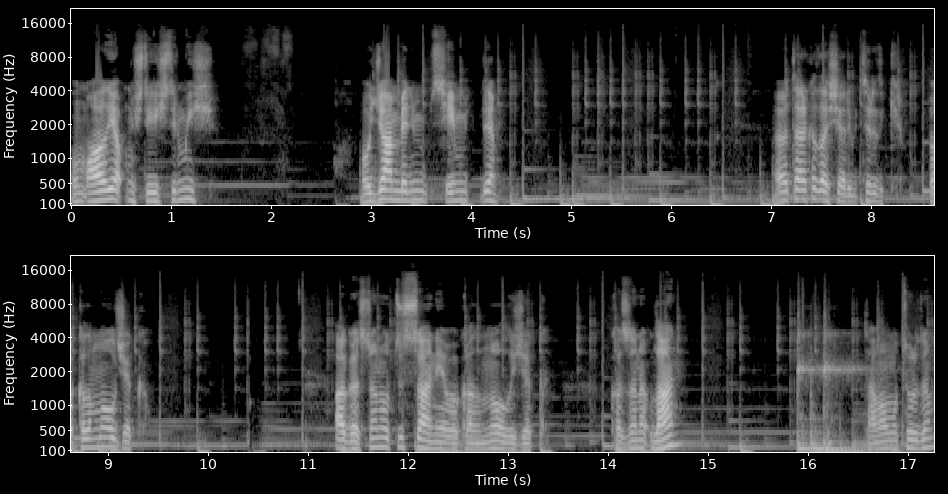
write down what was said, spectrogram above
Oğlum ağ yapmış değiştirmiş. Hocam benim şeyim bitti. Evet arkadaşlar bitirdik. Bakalım ne olacak. Aga son 30 saniye bakalım ne olacak. Kazanı... Lan. Tamam oturdum.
